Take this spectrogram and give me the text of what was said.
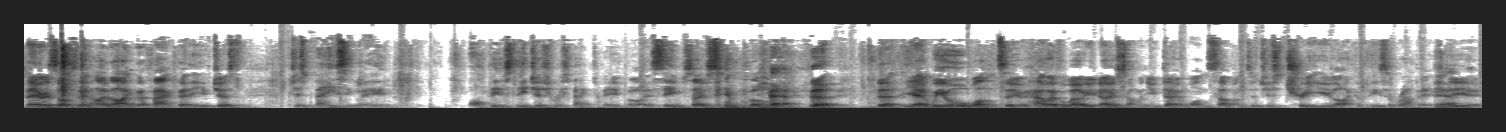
there is obviously, I like the fact that you've just, just basically, obviously just respect people. It seems so simple Yeah. that, that, yeah, we all want to, however well you know someone, you don't want someone to just treat you like a piece of rubbish, Yeah. do you?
